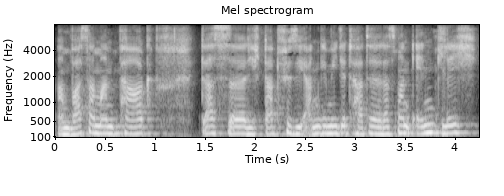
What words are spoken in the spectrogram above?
am Wassermannpark, dass äh, die Stadt für sie angemietet hatte, dass man endlich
